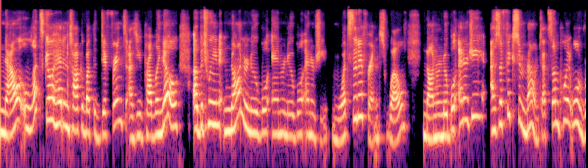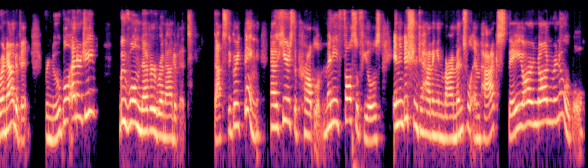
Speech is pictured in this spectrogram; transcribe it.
Now, let's go ahead and talk about the difference, as you probably know, uh, between non renewable and renewable energy. What's the difference? Well, non renewable energy, as a fixed amount, at some point we'll run out of it. Renewable energy, we will never run out of it. That's the great thing. Now, here's the problem many fossil fuels, in addition to having environmental impacts, they are non renewable.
